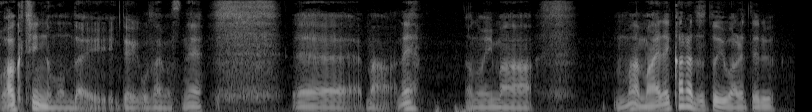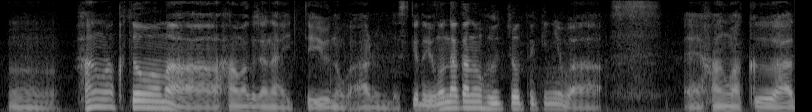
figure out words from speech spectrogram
ワクチンの問題でございますね。えー、まあねあの今まあ前からずっと言われてるうん。反枠とまあ反枠じゃないっていうのがあるんですけど世の中の風潮的にはえー、反枠は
